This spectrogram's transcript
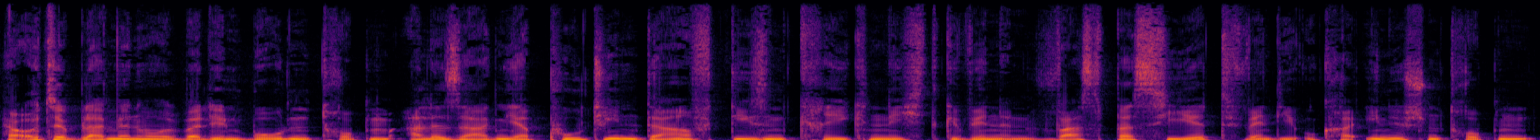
Herr Otte, bleiben wir nochmal bei den Bodentruppen. Alle sagen ja, Putin darf diesen Krieg nicht gewinnen. Was passiert, wenn die ukrainischen Truppen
